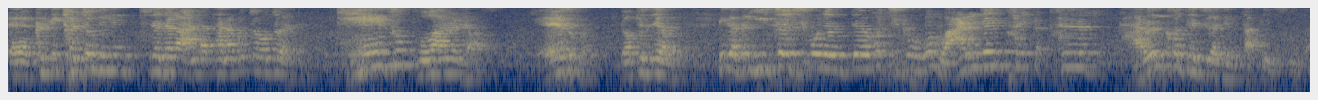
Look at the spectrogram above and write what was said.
예, 그렇게 결정적인 투자자가 안 나타나고 저저 계속 보완을 해왔습니다. 계속. 옆에서 제가. 그러니까 그 2015년 때하고 지금은 완전히 판이 다- 다른 다른 컨텐츠가 지금 딱 돼 있습니다.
